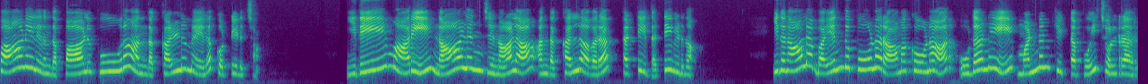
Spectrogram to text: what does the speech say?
பானையில் இருந்த பால் பூரா அந்த கல்லு மேல கொட்டிடுச்சான் இதே மாதிரி நாலஞ்சு நாளா அந்த கல் அவரை தட்டி தட்டி விடுதான். இதனால பயந்து போன ராமகோனார் உடனே மன்னன் கிட்ட போய் சொல்றாரு.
